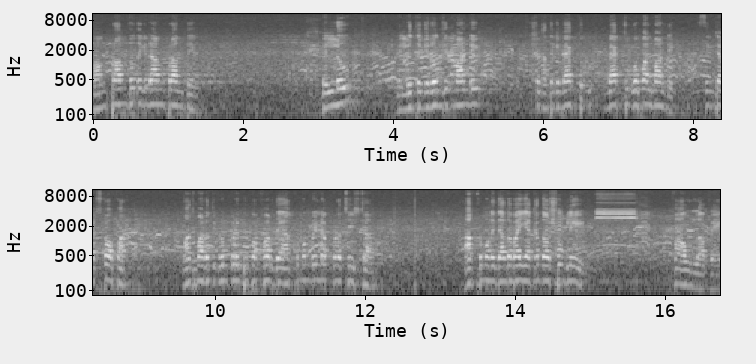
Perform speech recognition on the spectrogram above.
বাম প্রান্ত থেকে ডান প্রান্তে। বিল্লু বিল্লু থেকে রঞ্জিত মান্ডি। সেখান থেকে back to back to Gopal Mandi. Centre stopper মাঝ মাঠ অতিক্রম করে বিপক্ষ আক্রমণ বিল্ড আপ করার চেষ্টা। আক্রমণে দাদাভাই একাদশ হুগলি। ফাউল হবে।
